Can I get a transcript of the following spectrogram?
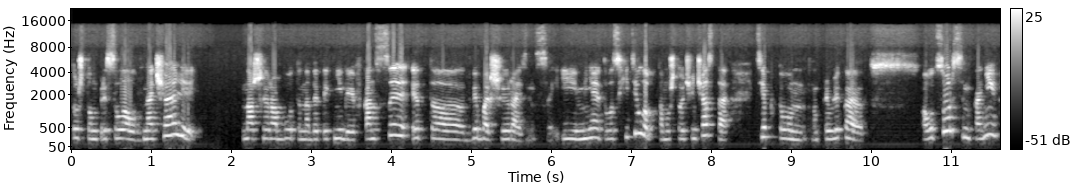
То, что он присылал в начале, нашей работы над этой книгой в конце, это две большие разницы. И меня это восхитило, потому что очень часто те, кто привлекают аутсорсинг, они,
